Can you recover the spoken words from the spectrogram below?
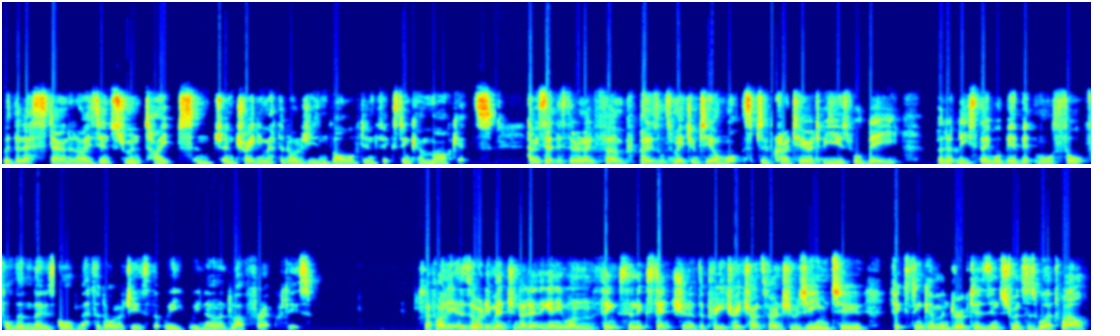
with the less standardized instrument types and, and trading methodologies involved in fixed income markets. Having said this, there are no firm proposals from HMT on what specific criteria to be used will be, but at least they will be a bit more thoughtful than those old methodologies that we, we know and love for equities. Now, finally, as already mentioned, I don't think anyone thinks an extension of the pre trade transparency regime to fixed income and derivatives instruments has worked well,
